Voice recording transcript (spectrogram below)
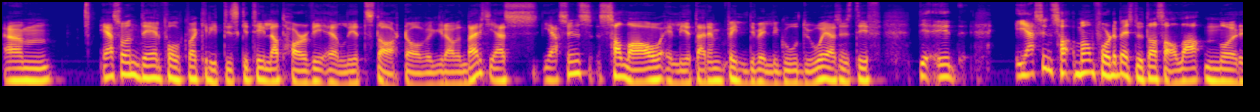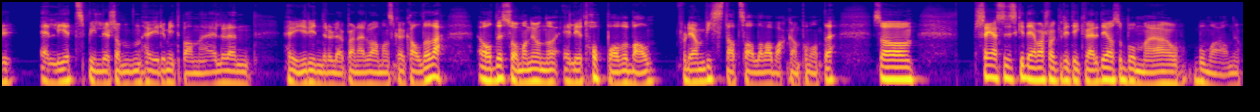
Um, jeg så en del folk var kritiske til at Harvey Elliot starta over Gravenberg. Jeg, jeg syns Salah og Elliot er en veldig, veldig god duo. Jeg syns jeg syns man får det beste ut av Salah når Elliot spiller som den høyre midtbane, eller den høyre indreløperen, eller hva man skal kalle det. da. Og det så man jo når Elliot hoppa over ballen, fordi han visste at Salah var bak ham, på en måte. Så, så jeg syns ikke det var så kritikkverdig, og så bomma han jo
